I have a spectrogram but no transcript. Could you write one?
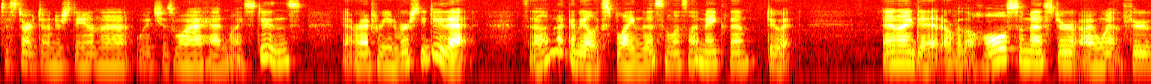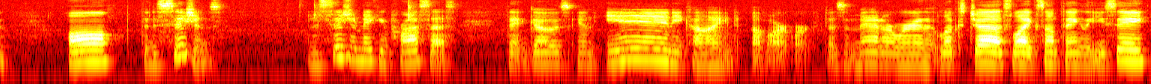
to start to understand that, which is why I had my students at Radford University do that. So I'm not going to be able to explain this unless I make them do it. And I did. Over the whole semester, I went through all the decisions, the decision-making process that goes in any kind of artwork. Doesn't matter where it looks just like something that you see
